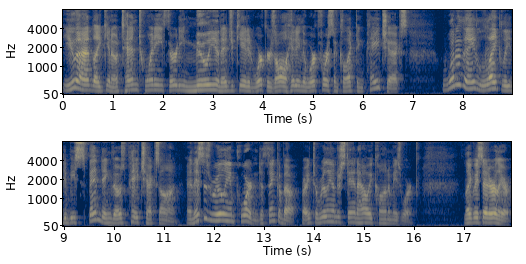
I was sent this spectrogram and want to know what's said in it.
you had like, you know, 10, 20, 30 million educated workers all hitting the workforce and collecting paychecks, what are they likely to be spending those paychecks on? And this is really important to think about, right? To really understand how economies work. Like we said earlier,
